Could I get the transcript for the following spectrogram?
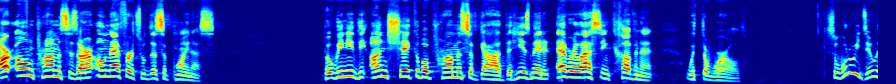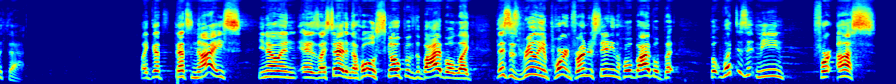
Our own promises, our own efforts will disappoint us. But we need the unshakable promise of God that He has made an everlasting covenant with the world. So, what do we do with that? Like, that's, that's nice, you know, and as I said, in the whole scope of the Bible, like, this is really important for understanding the whole Bible, but But what does it mean for us?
